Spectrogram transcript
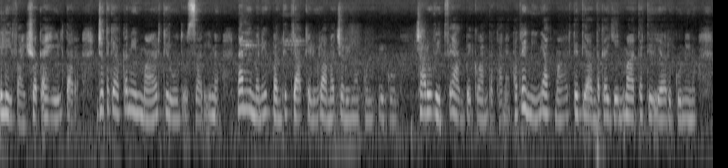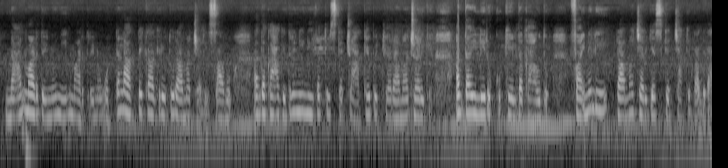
ಇಲ್ಲಿ ವೈಶಾಖ ಹೇಳ್ತಾರೆ. ಜೊತೆಗೆ ಅಕ್ಕ ನೀನು ಮಾಡ್ತಿರೋದು ಸರಿನಾ? ನಾನು ಈ ಮನೆಗೆ ಬಂದಿದ್ದು ಯಾಕೆ ಹೇಳು? ರಾಮಾಚಾರ್ಯನ ಕೊಲ್ಲಬೇಕು ಚಾರು ವಿಧವೆ ಆಗಬೇಕು ಅಂತ ತಾನೆ. ಆದರೆ ನೀನು ಯಾಕೆ ಮಾಡ್ತಿದ್ಯಾ ಅಂದಾಗ ಏನು ಮಾತಾಡ್ತಿದ್ಯಾ ಯಾರಿಗೂ ನೀನು? ನಾನು ಮಾಡಿದ್ರೇನು, ನೀನು ಮಾಡಿದ್ರೇನು ಒಟ್ಟಲ್ಲಿ ಆಗಬೇಕಾಗಿರೋದು ರಾಮಾಚಾರಿ ಸಾವು. ಅಂದಾಗ ಹಾಗಿದ್ರೆ ನೀನು ಇವತ್ತು ಸ್ಕೆಚ್ ಹಾಕೇ ಬಿಟ್ಟಿಯ ರಾಮಾಚಾರಿಗೆ? ಅಂತ ಇಲ್ಲಿ ರುಕ್ಕು ಕೇಳಿದಾಗ ಹೌದು. ಫೈನಲಿ ರಾಮಾಚಾರಿಗೆ ಸ್ಕೆಚ್ ಹಾಕಿದ್ದಾಗಿದೆ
